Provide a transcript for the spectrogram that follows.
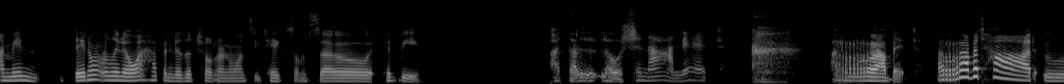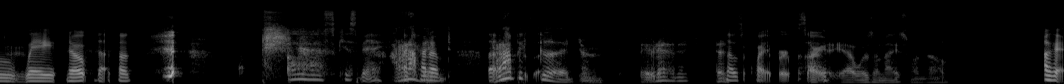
I mean, they don't really know what happened to the children once he takes them, so it could be. Put the lotion on it. Rub it. Rub it hard. Ooh, wait. Nope. That sounds. Oh, excuse me. I Rub kind of. it. That, Rub it a- good. that was a quiet burp. Sorry. Uh, yeah, it was a nice one though. Okay.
